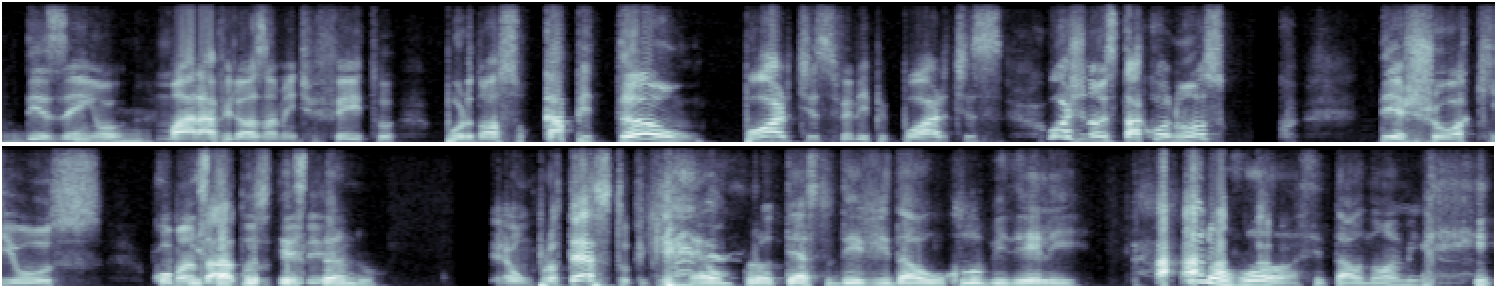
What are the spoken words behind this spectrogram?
um desenho uhum. maravilhosamente feito por nosso capitão Portes, Felipe Portes. Hoje não está conosco, deixou aqui os comandados está protestando. dele é um protesto? Que que... É um protesto devido ao clube dele. Eu não vou citar o nome,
